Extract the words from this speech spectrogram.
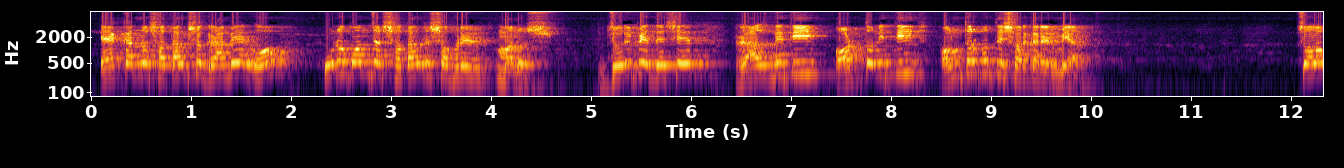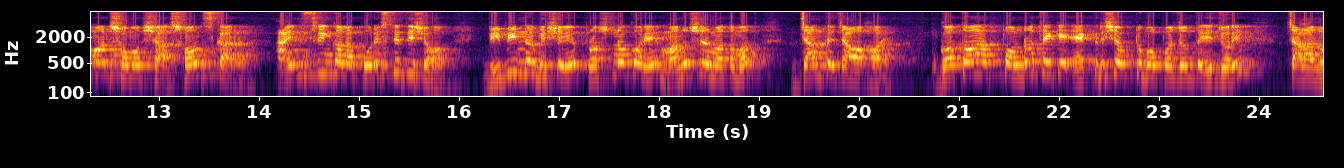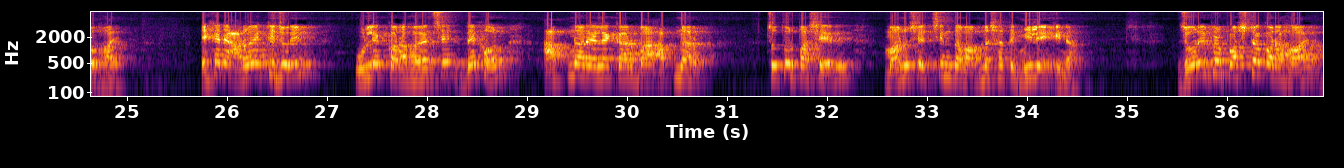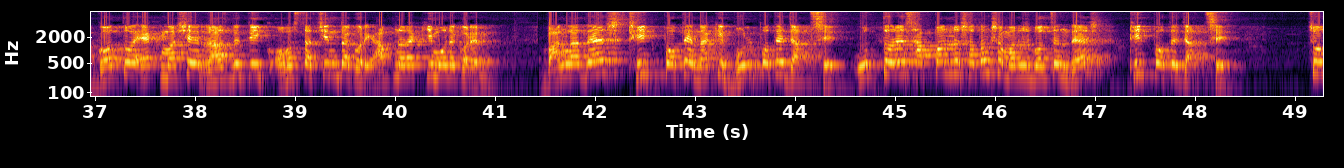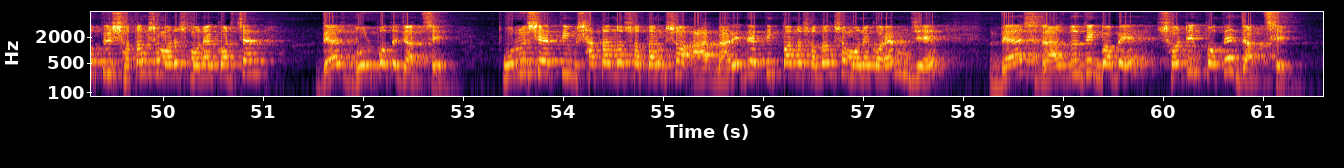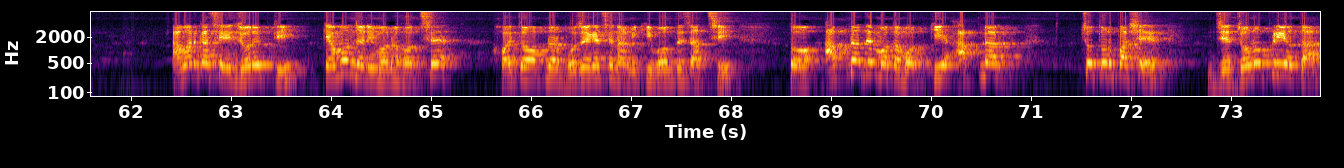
একান্ন শতাংশ গ্রামের ও ঊনপঞ্চাশ শতাংশ শহরের মানুষ। জরিপে দেশের রাজনীতি, অর্থনীতি, অন্তর্বর্তী সরকারের মেয়াদ। চলমান সমস্যা, সংস্কার, আইন শৃঙ্খলা পরিস্থিতি সহ বিভিন্ন বিষয়ে প্রশ্ন করে মানুষের মতামত জানতে চাওয়া হয়। গত পনেরো থেকে একত্রিশে অক্টোবর পর্যন্ত এই জরিপ চালানো হয়। এখানে আরও একটি জরিপ উল্লেখ করা হয়েছে। দেখুন, আপনার এলাকার বা আপনার চতুর্পাশের মানুষের চিন্তা ভাবনার সাথে মিলে কিনা। জরিপে প্রশ্ন করা হয়, গত এক মাসের রাজনৈতিক অবস্থা চিন্তা করে আপনারা কি মনে করেন? বাংলাদেশ ঠিক পথে নাকি ভুল পথে যাচ্ছে? উত্তরে ছাপ্পান্ন শতাংশ মানুষ বলছেন দেশ ঠিক পথে যাচ্ছে। চৌত্রিশ শতাংশ মানুষ মনে করছেন দেশ ভুল পথে যাচ্ছে। পুরুষের সাতান্ন শতাংশ আর নারীদের তিপ্পান্ন শতাংশ মনে করেন যে দেশ রাজনৈতিকভাবে সঠিক পথে যাচ্ছে। আমার কাছে এই জরিপটি কেমন জানি মনে হচ্ছে, হয়তো আপনার বুঝে গেছেন আমি কি বলতে চাচ্ছি। তো আপনাদের মতামত কি? আপনার চতুর্পাশের যে জনপ্রিয়তা,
